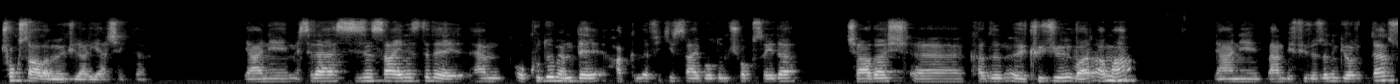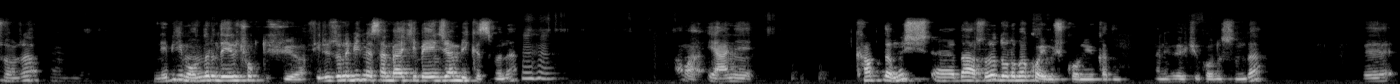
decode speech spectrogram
çok sağlam öyküler gerçekten. Yani mesela sizin sayenizde de hem okuduğum hem de hakkında fikir sahibi olduğum çok sayıda çağdaş e, kadın öykücü var ama yani ben bir Firuzan'ı gördükten sonra ne bileyim onların değeri çok düşüyor. Firuzan'ı bilmesen belki beğeneceğim bir kısmını. Hı hı. Ama yani katlamış, e, daha sonra dolaba koymuş konuyu kadın. Hani öykü konusunda. Ve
